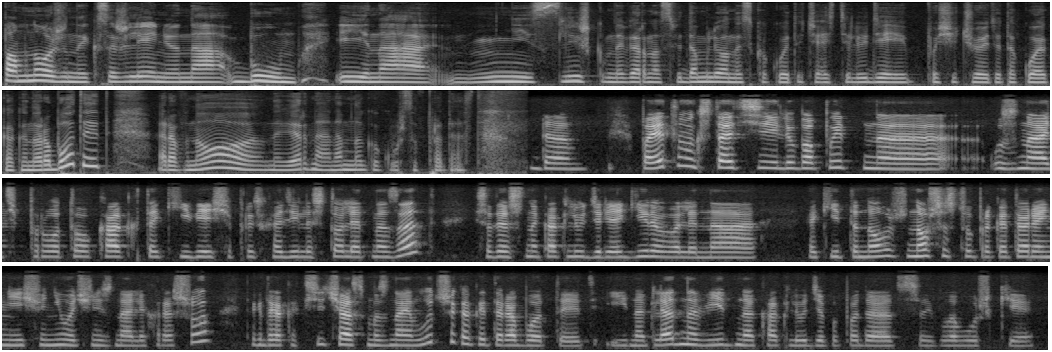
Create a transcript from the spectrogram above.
помноженный, к сожалению, на бум и на не слишком, наверное, осведомленность какой-то части людей, вообще, что это такое, как оно работает, равно, наверное, она много курсов продаст. Да. Поэтому, кстати, любопытно узнать про то, как такие вещи происходили сто лет назад, и, соответственно, как люди реагировали на какие-то новшества, про которые они еще не очень знали хорошо, тогда как сейчас мы знаем лучше, как это работает, и наглядно видно, как люди попадаются в ловушки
